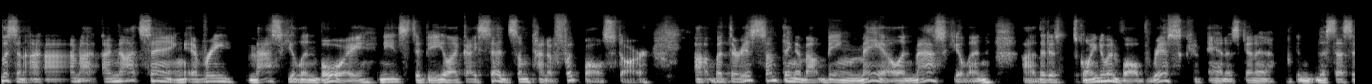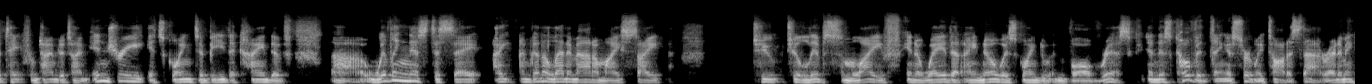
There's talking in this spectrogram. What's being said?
Listen I, i'm not i'm not saying every masculine boy needs to be like i said some kind of football star uh, but there is something about being male and masculine uh, that is going to involve risk and is going to necessitate from time to time injury. It's going to be the kind of uh, willingness to say, I, I'm going to let him out of my sight to to live some life in a way that I know is going to involve risk. And this COVID thing has certainly taught us that, right? I mean,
